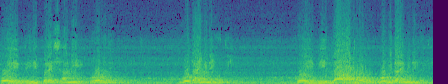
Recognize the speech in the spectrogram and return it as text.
کوئی بھی پریشانی ہو نہ جی وہ دائمی نہیں ہوتی۔ کوئی بھی راحت ہو، وہ بھی دائمی نہیں ہوتی۔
